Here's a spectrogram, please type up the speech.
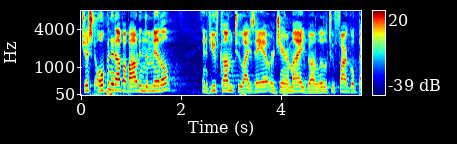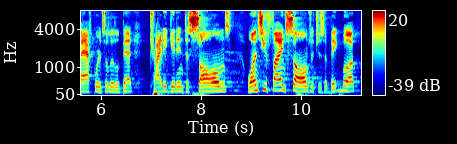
just open it up about in the middle. And if you've come to Isaiah or Jeremiah, you've gone a little too far, go backwards a little bit. Try to get into Psalms. Once you find Psalms, which is a big book,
